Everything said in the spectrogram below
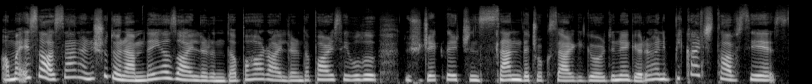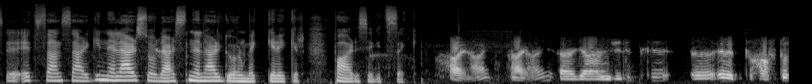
Ama esasen hani şu dönemde yaz aylarında, bahar aylarında Paris'e yolu düşecekler için sen de çok sergi gördüğüne göre hani birkaç tavsiye etsen sergi neler söylersin, neler görmek gerekir Paris'e gitsek? Hay hay, hay hay. Ee, ya öncelikle e, evet hafta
